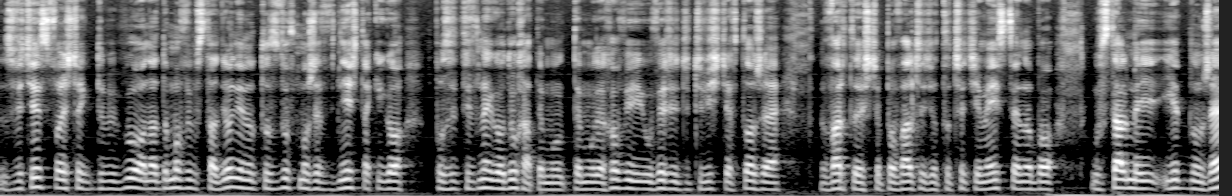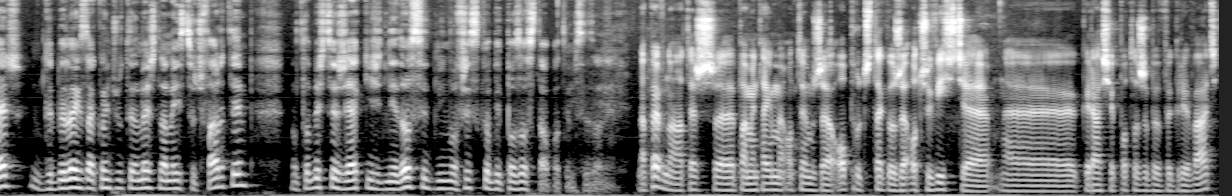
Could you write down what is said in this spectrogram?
zwycięstwo jeszcze gdyby było na domowym stadionie, no to znów może wnieść takiego pozytywnego ducha temu, temu Lechowi i uwierzyć rzeczywiście w to, że warto jeszcze powalczyć o to trzecie miejsce, no bo ustalmy jedną rzecz, gdyby Lech zakończył ten mecz na miejscu czwartym, no to myślę, że jakiś niedosyt mimo wszystko by pozostał po tym sezonie. Na pewno, a też e, pamiętajmy o tym, że oprócz tego, że oczywiście e, gra się po to, żeby wygrywać,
